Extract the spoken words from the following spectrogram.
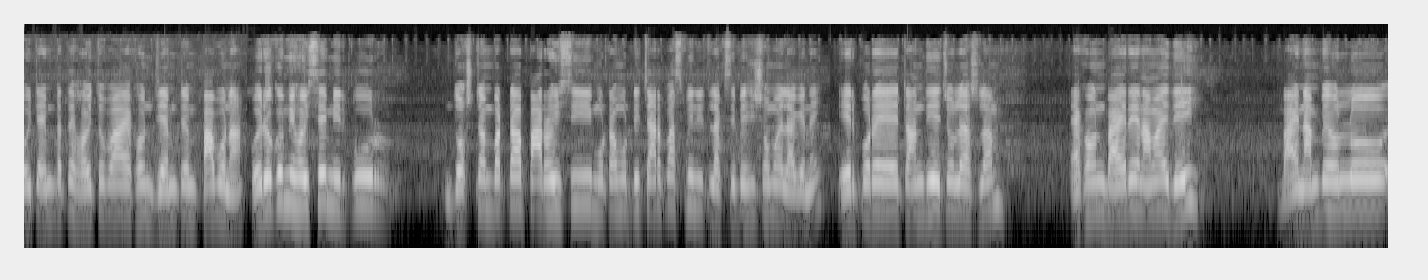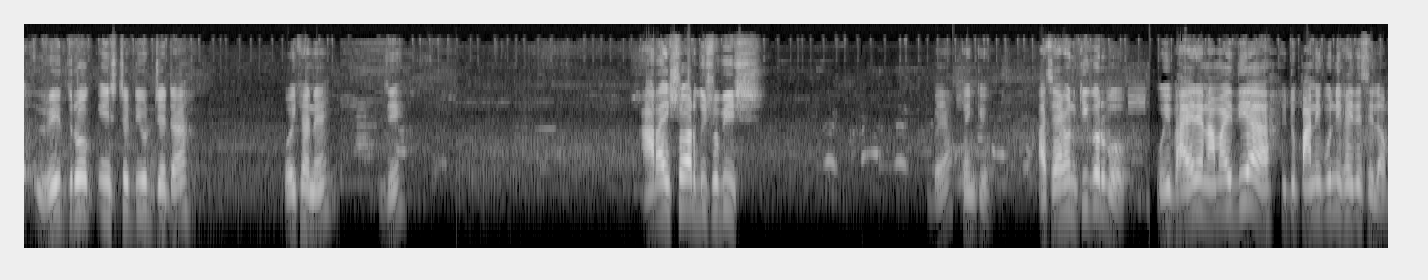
ওই টাইমটাতে হয়তো বা এখন জ্যাম ট্যাম পাবো না। ওই রকমই হয়েছে মিরপুর দশ নাম্বারটা পার হয়েছি মোটামুটি চার পাঁচ মিনিট লাগছে, বেশি সময় লাগে নাই। এরপরে টান দিয়ে চলে আসলাম। এখন বাইরে নামাই দেই। ভাই নামবে হলো হৃদরোগ ইনস্টিটিউট যেটা, ওইখানে। জি। আড়াইশো আর দুশো বিশ। ভাইয়া থ্যাংক ইউ আচ্ছা এখন কি করব? ওই ভাইরে নামাই দিয়া একটু পানি পুনি খাইতেছিলাম।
